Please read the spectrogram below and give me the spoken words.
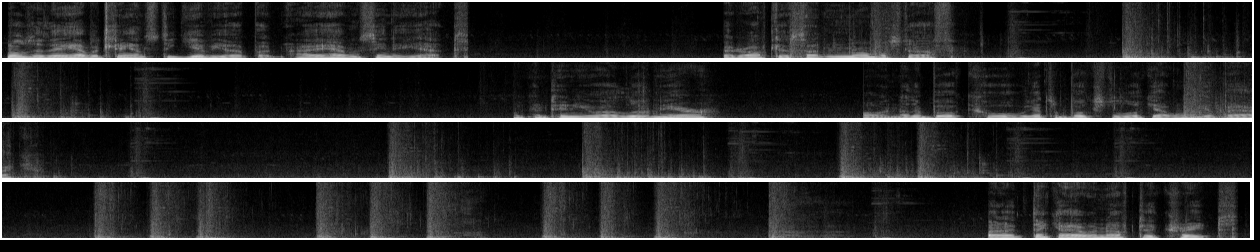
Supposedly they have a chance to give you it, but I haven't seen it yet. Better off just hunting normal stuff. We'll continue uh, looting here. Oh, another book. Cool. We got some books to look at when we get back. But I think I have enough to create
